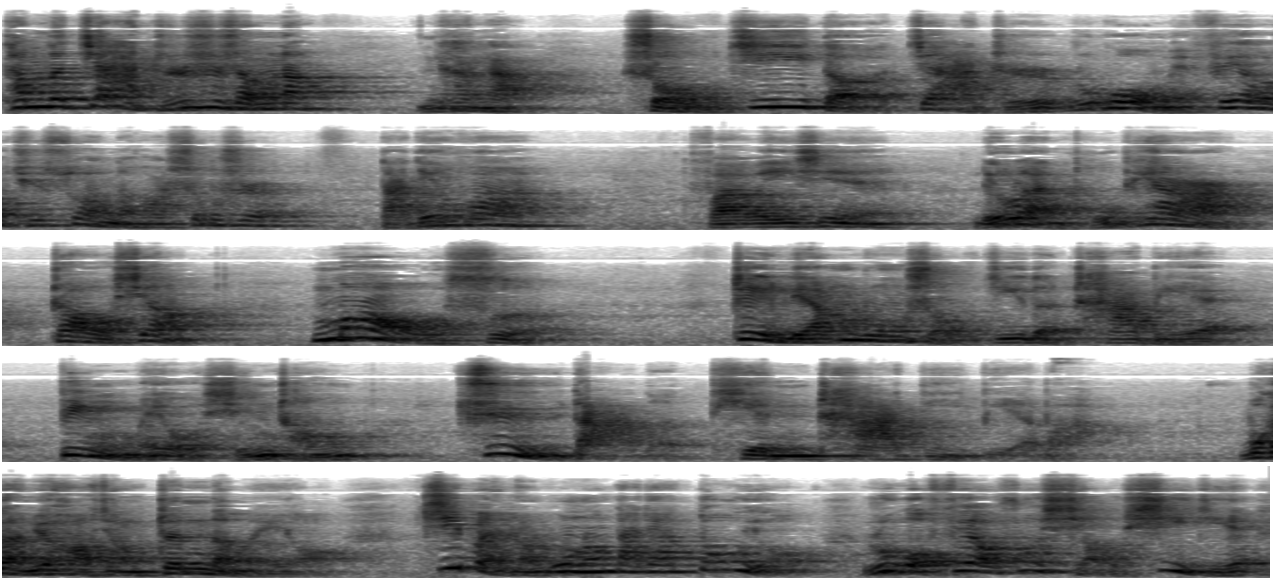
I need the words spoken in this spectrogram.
他们的价值是什么呢？你看看。手机的价值，如果我们非要去算的话，是不是打电话、发微信、浏览图片、照相，貌似这两种手机的差别并没有形成巨大的天差地别吧？我感觉好像真的没有，基本上功能大家都有。如果非要说小细节，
